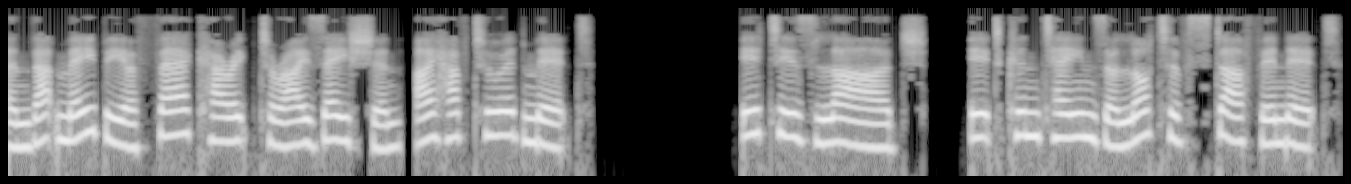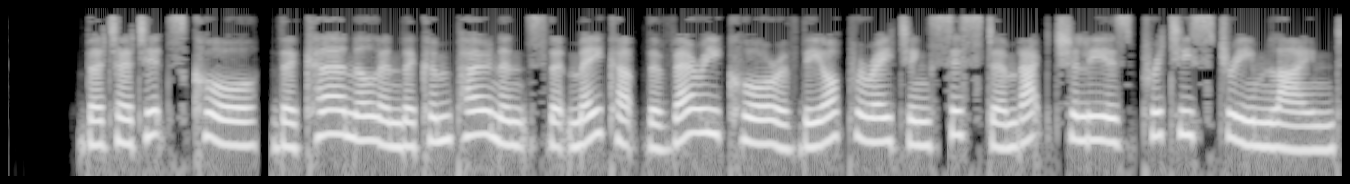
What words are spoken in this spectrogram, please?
and that may be a fair characterization, I have to admit. It is large. It contains a lot of stuff in it, but at its core, the kernel and the components that make up the very core of the operating system actually is pretty streamlined.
